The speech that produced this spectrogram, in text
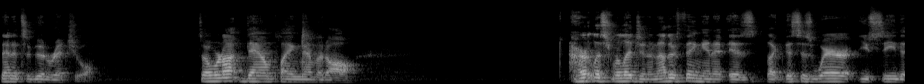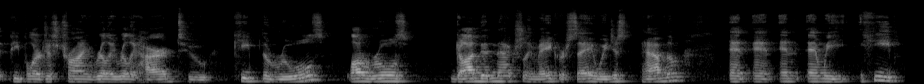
then it's a good ritual. So we're not downplaying them at all. heartless religion another thing in it is like this is where you see that people are just trying really really hard to keep the rules a lot of rules god didn't actually make or say we just have them and and and, and we heap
